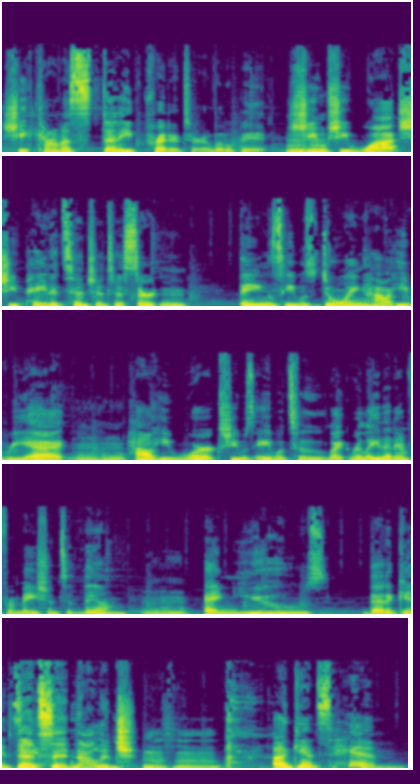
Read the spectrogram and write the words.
she kind of studied predator a little bit. She mm-hmm. she watched she paid attention to certain things he was doing how he react mm-hmm. how he works. She was able to like relay that information to them mm-hmm. and use that against That him, said knowledge. against him.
